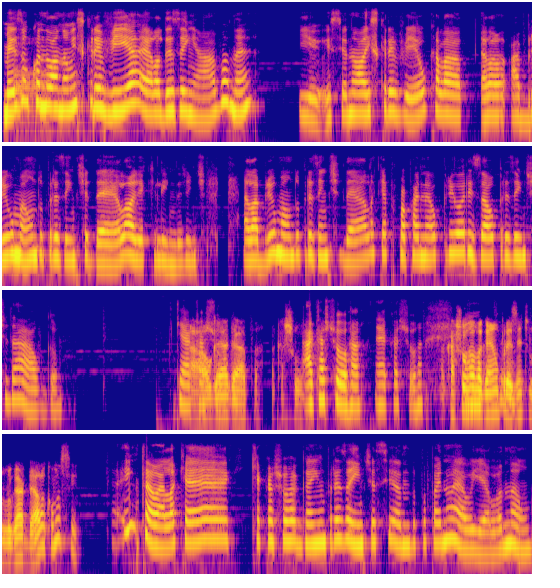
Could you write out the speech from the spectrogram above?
Mesmo Ó. quando ela não escrevia, ela desenhava, né? E esse ano ela escreveu que ela, ela abriu mão do presente dela. Olha que linda, gente. Ela abriu mão do presente dela, que é pro Papai Noel priorizar o presente da alga. Que é a, A cachorra. alga é a gata, a cachorra. A cachorra, é a cachorra. A cachorra vai ganhar um presente no lugar dela? Como assim? Então, ela quer que a cachorra ganhe um presente esse ano do Papai Noel e ela não.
